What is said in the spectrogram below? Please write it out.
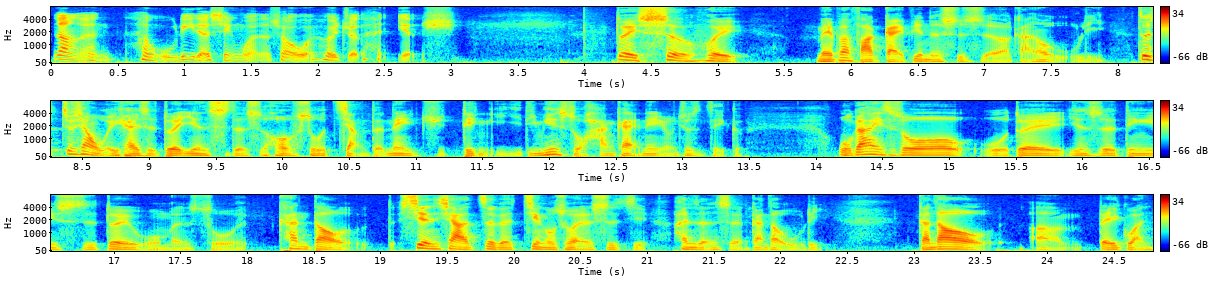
让人很无力的新闻的时候，我会觉得很厌世。对社会没办法改变的事实而感到无力，这就像我一开始对厌世的时候所讲的那句定义里面所涵盖的内容，就是这个。我刚开始说我对厌世的定义是对我们所看到线下这个建构出来的世界和人生感到无力，感到嗯悲观。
